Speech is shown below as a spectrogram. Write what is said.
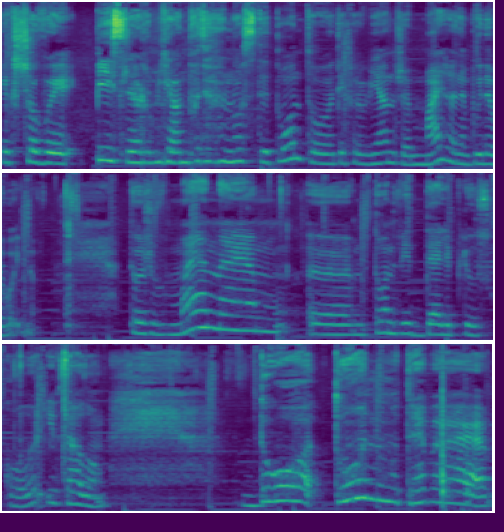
якщо ви після рум'ян будете наносити тон, то тих рум'ян вже майже не буде видно. Тож в мене е, тон від Deli Plus Color і взагалом до тону треба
